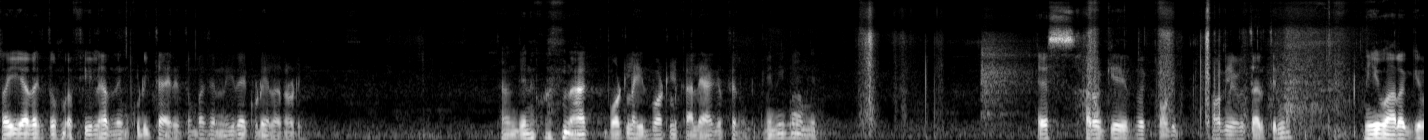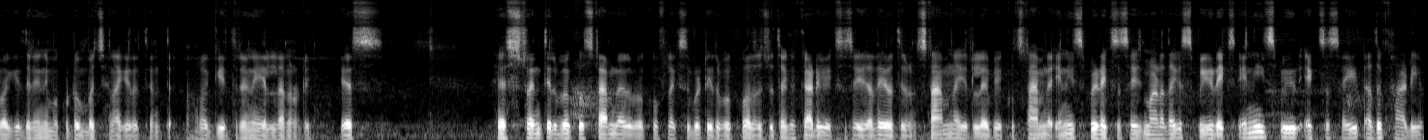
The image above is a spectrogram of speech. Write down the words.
ಡ್ರೈ ಆದಾಗ ತುಂಬ ಫೀಲ್ ಆದ ನಿಮ್ಗೆ ಕುಡಿತಾ ಇರಿ. ತುಂಬ ಜನ ನೀರೇ ಕುಡಿಯೋಲ್ಲ ನೋಡಿ. ನಾನು ದಿನಕ್ಕೊಂದು ನಾಲ್ಕು ಬಾಟ್ಲ್ ಐದು ಬಾಟ್ಲ್ ಖಾಲಿ ಆಗುತ್ತೆ ನೋಡಿ. ಮಿನಿಮಮ್ ಇದು. ಎಸ್ ಆರೋಗ್ಯ ಇರ್ಬೇಕು ನೋಡಿ ಆವಾಗಲೇ ಹೇಳ್ತಾ ಇರ್ತೀನಿ. ನೀವು ಆರೋಗ್ಯವಾಗಿದ್ದರೆ ನಿಮ್ಮ ಕುಟುಂಬ ಚೆನ್ನಾಗಿರುತ್ತೆ ಅಂತ. ಆರೋಗ್ಯ ಇದ್ರೇ ಎಲ್ಲ ನೋಡಿ. ಎಸ್. ಎಸ್, ಸ್ಟ್ರೆಂತ್ ಇರಬೇಕು, ಸ್ಟ್ಯಾಮಿನ ಇರಬೇಕು, ಫ್ಲೆಕ್ಸಿಬಿಲಿಟಿ ಇರಬೇಕು, ಅದ್ರ ಜೊತೆಗೆ ಕಾರ್ಡಿಯೋ ಎಕ್ಸಸೈಸ್ ಅದೇ ಹೇಳ್ತೀನಿ ಸ್ಟ್ಯಾಮಿನ ಇರಲೇಬೇಕು. ಸ್ಟ್ಯಾಮಿನ, ಎನಿ ಸ್ಪೀಡ್ ಎಕ್ಸಸೈಸ್ ಮಾಡಿದಾಗ speed ex, any speed exercise ಅದು ಕಾರ್ಡಿಯೋ.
